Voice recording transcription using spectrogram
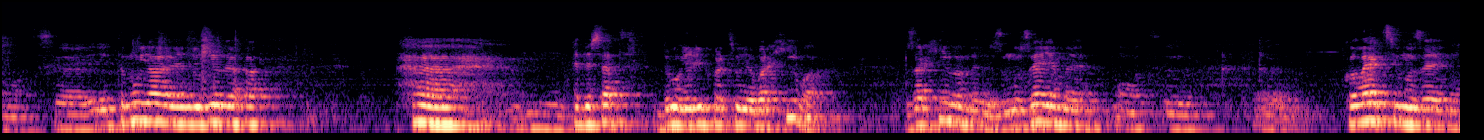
От. е, І тому я людина, яка е, 52 рік працює в архівах, з архівами, з музеями, от, е, е, колекції музейні.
